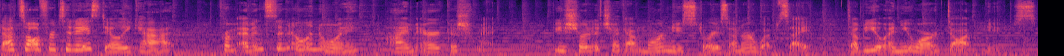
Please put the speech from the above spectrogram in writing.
That's all for today's Daily Cat. From Evanston, Illinois, I'm Erica Schmidt. Be sure to check out more news stories on our website, wnur.news.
